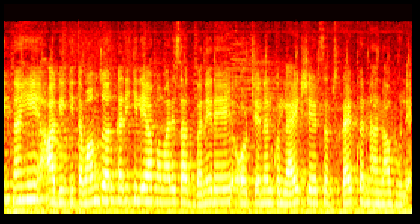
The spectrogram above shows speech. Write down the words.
इतना ही। आगे की तमाम जानकारी के लिए आप हमारे साथ बने रहे और चैनल को लाइक, शेयर, सब्सक्राइब करना ना भूलें।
